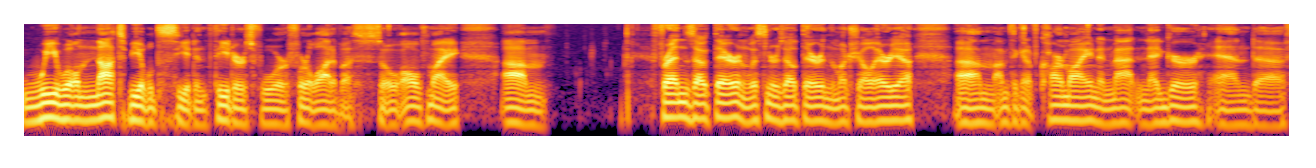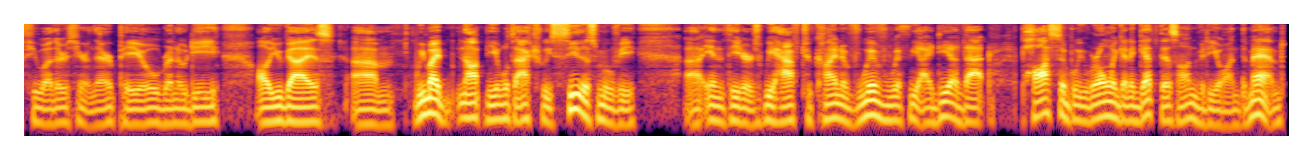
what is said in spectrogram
we will not be able to see it in theaters for for a lot of us. So all of my um, friends out there and listeners out there in the Montreal area, um, I'm thinking of Carmine and Matt and Edgar and uh, a few others here and there, Peo, Renaud, all you guys. Um, we might not be able to actually see this movie uh, in theaters. We have to kind of live with the idea that possibly we're only going to get this on video on demand.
